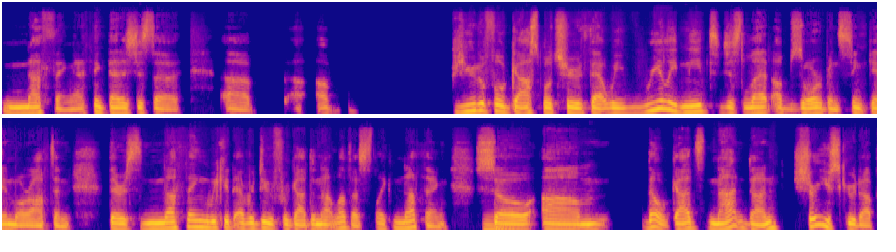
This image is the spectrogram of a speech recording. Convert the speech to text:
nothing. I think that is just a a, a beautiful gospel truth that we really need to just let absorb and sink in more often. There's nothing we could ever do for God to not love us, like nothing. Mm. So, um, no, God's not done. Sure, you screwed up.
